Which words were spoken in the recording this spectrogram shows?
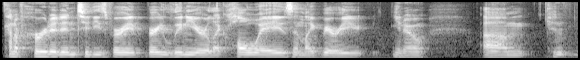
kind of herded into these very very linear like hallways and like very you know um, con-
